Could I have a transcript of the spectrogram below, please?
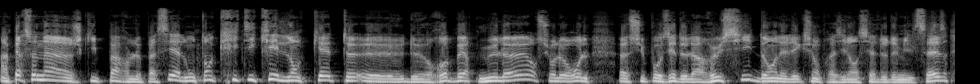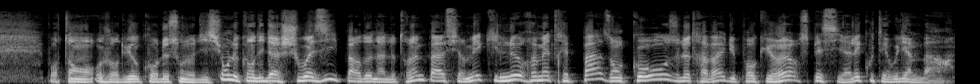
un personnage qui, par le passé, a longtemps critiqué l'enquête euh, de Robert Mueller sur le rôle euh, supposé de la Russie dans l'élection présidentielle de 2016. Pourtant, aujourd'hui, au cours de son audition, le candidat choisi par Donald Trump a affirmé qu'il ne remettrait pas en cause le travail du procureur spécial. Écoutez William Barr.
